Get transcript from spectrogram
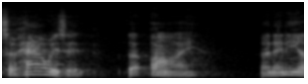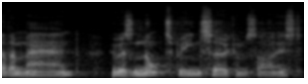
So, how is it that I and any other man who has not been circumcised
